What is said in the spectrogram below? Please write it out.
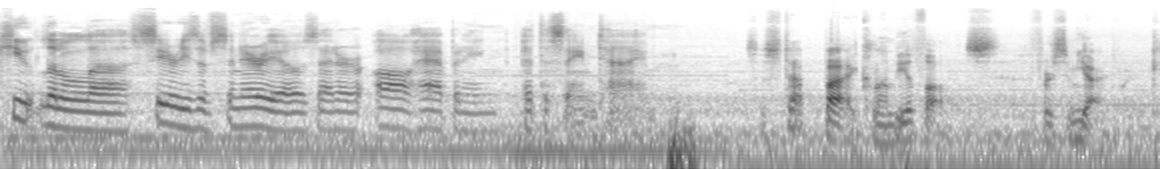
cute little uh, series of scenarios that are all happening at the same time. So stop by Columbia Falls for some yard work.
